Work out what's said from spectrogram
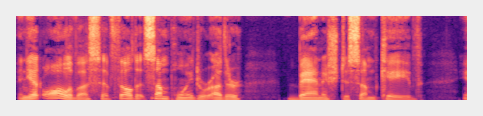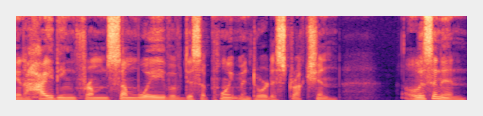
and yet all of us have felt at some point or other banished to some cave, in hiding from some wave of disappointment or destruction. Listen in.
